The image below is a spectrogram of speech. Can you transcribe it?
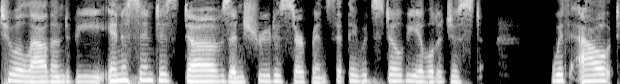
to allow them to be innocent as doves and shrewd as serpents that they would still be able to just without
